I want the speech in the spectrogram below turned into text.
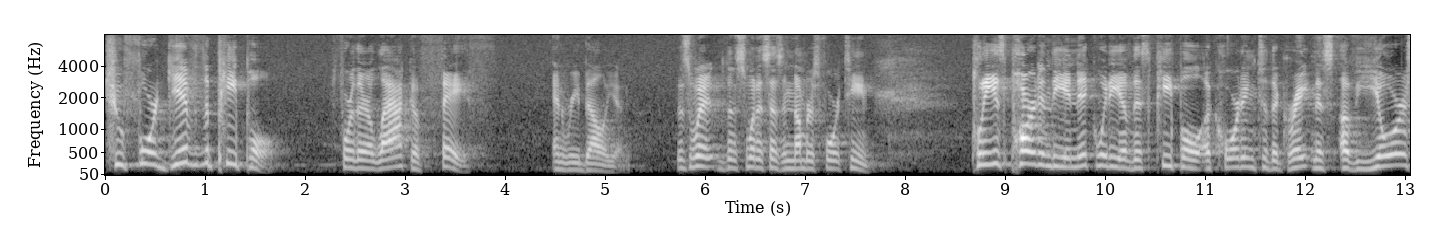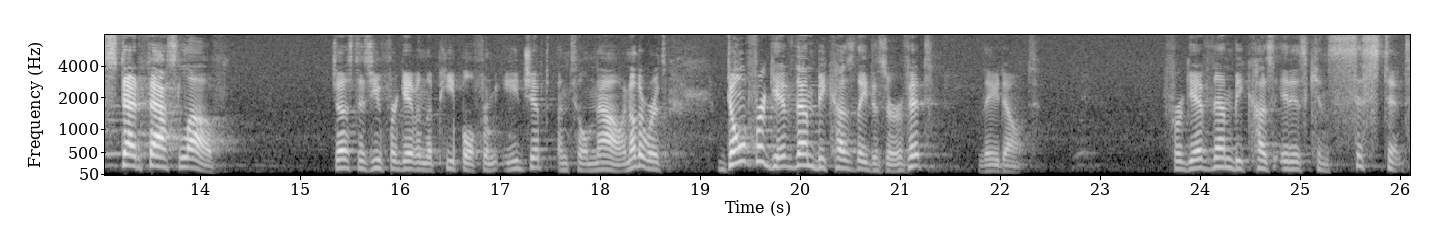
to forgive the people for their lack of faith and rebellion. This is what, this is what it says in Numbers 14. Please pardon the iniquity of this people according to the greatness of your steadfast love, just as you've forgiven the people from Egypt until now. In other words, don't forgive them because they deserve it, they don't. Forgive them because it is consistent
